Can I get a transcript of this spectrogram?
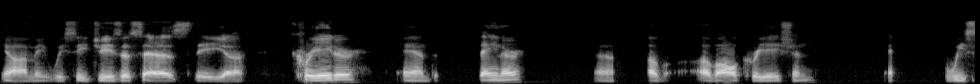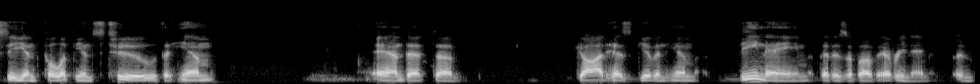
Yeah, I mean, we see Jesus as the uh, creator and the sustainer uh, of of all creation. We see in Philippians two the hymn, and that uh, God has given him the name that is above every name. And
